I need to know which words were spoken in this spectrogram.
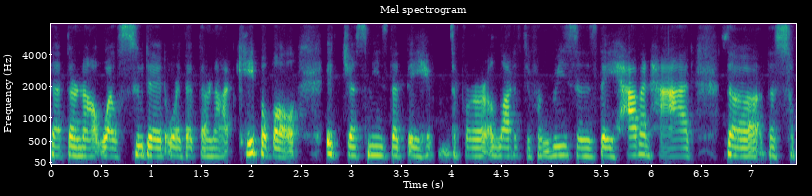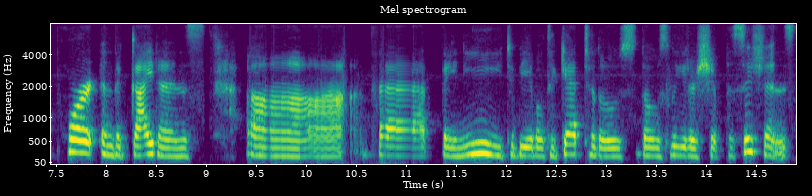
that they're not well suited or that they're not capable. It just means that they, for a lot of different reasons, they haven't had the, the support and the guidance uh, that they need to be able to get to those, those leadership positions.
